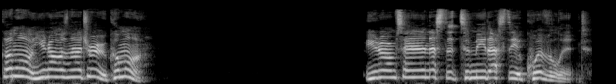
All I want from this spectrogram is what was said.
come on, you know it's not true. Come on. You know what I'm saying? That's the, to me, that's the equivalent.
